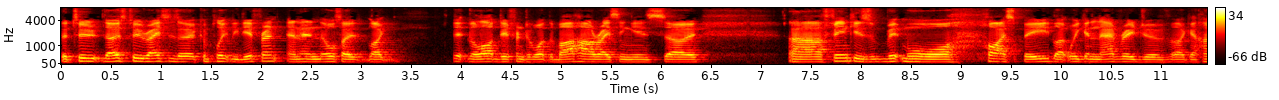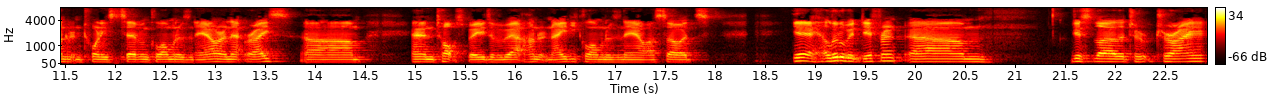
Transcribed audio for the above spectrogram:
the two those two races are completely different, and then also like a lot different to what the Baja racing is. So uh, Finke is a bit more high speed. Like we get an average of like 127 kilometers an hour in that race, um, and top speeds of about 180 kilometers an hour. So it's yeah, a little bit different. Um, just uh, the ter- terrain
